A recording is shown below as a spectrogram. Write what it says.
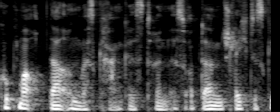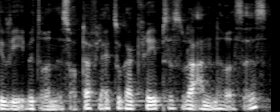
Guck mal, ob da irgendwas Krankes drin ist, ob da ein schlechtes Gewebe drin ist, ob da vielleicht sogar Krebs ist oder anderes ist.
